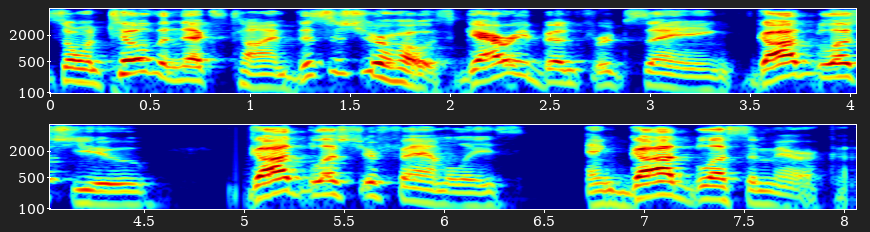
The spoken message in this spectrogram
So until the next time, this is your host, Gary Binford, saying, God bless you, God bless your families, and God bless America.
